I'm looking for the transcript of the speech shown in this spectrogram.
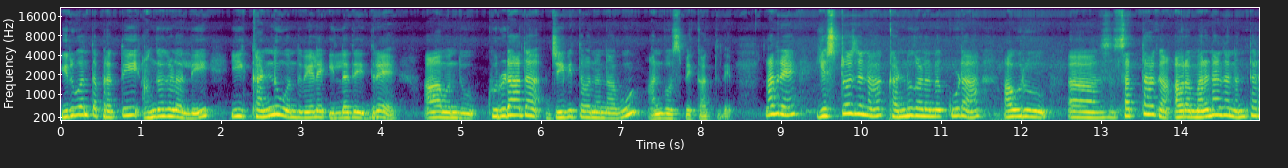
ಇರುವಂಥ ಪ್ರತಿ ಅಂಗಗಳಲ್ಲಿ ಈ ಕಣ್ಣು ಒಂದು ವೇಳೆ ಇಲ್ಲದೇ ಇದ್ದರೆ ಆ ಒಂದು ಕುರುಡಾದ ಜೀವಿತವನ್ನು ನಾವು ಅನುಭವಿಸ್ಬೇಕಾಗ್ತದೆ. ಆದರೆ ಎಷ್ಟೋ ಜನ ಕಣ್ಣುಗಳನ್ನು ಕೂಡ ಅವರು ಸತ್ತಾಗ ಅವರ ಮರಣದ ನಂತರ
